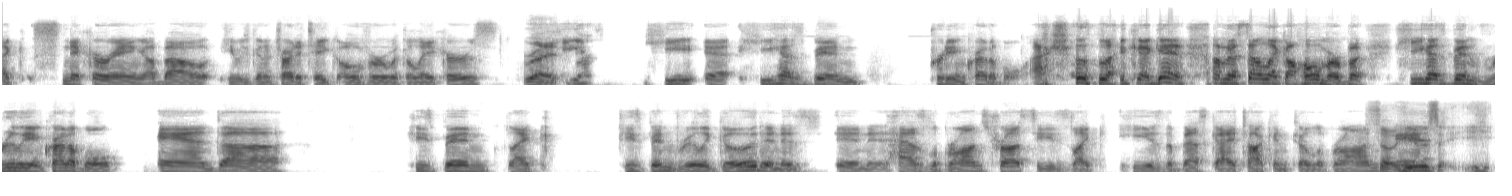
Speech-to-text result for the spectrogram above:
like snickering about he was going to try to take over with the Lakers. Right. He has, he uh, he has been pretty incredible. Actually, like again, I'm going to sound like a homer, but he has been really incredible, and uh, he's been like he's been really good and is and it has LeBron's trust. He's like he is the best guy talking to LeBron. So he was he,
